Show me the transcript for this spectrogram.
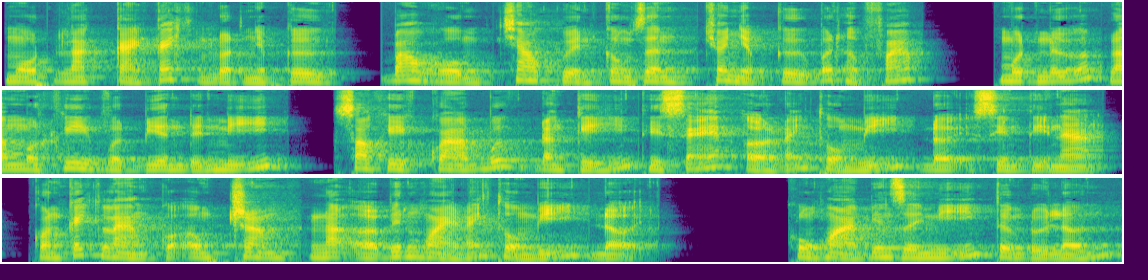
một là cải cách luật nhập cư, bao gồm trao quyền công dân cho nhập cư bất hợp pháp. Một nữa là một khi vượt biên đến Mỹ, sau khi qua bước đăng ký thì sẽ ở lãnh thổ Mỹ đợi xin tị nạn. Còn cách làm của ông Trump là ở bên ngoài lãnh thổ Mỹ đợi. Khủng hoảng biên giới Mỹ tương đối lớn,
